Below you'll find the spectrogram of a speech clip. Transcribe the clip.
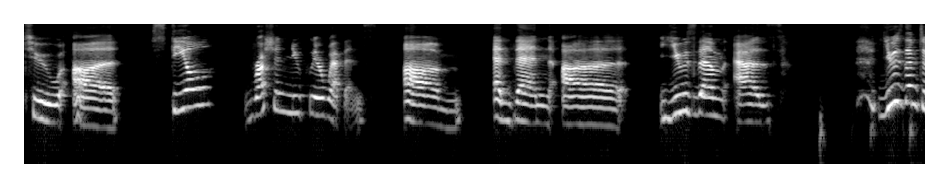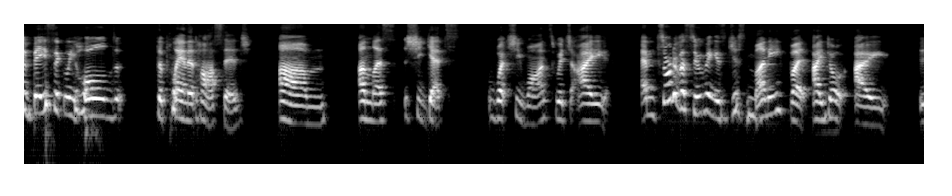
to uh steal Russian nuclear weapons. Um and then uh use them as use them to basically hold the planet hostage um unless she gets what she wants which i am sort of assuming is just money but i don't i uh,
